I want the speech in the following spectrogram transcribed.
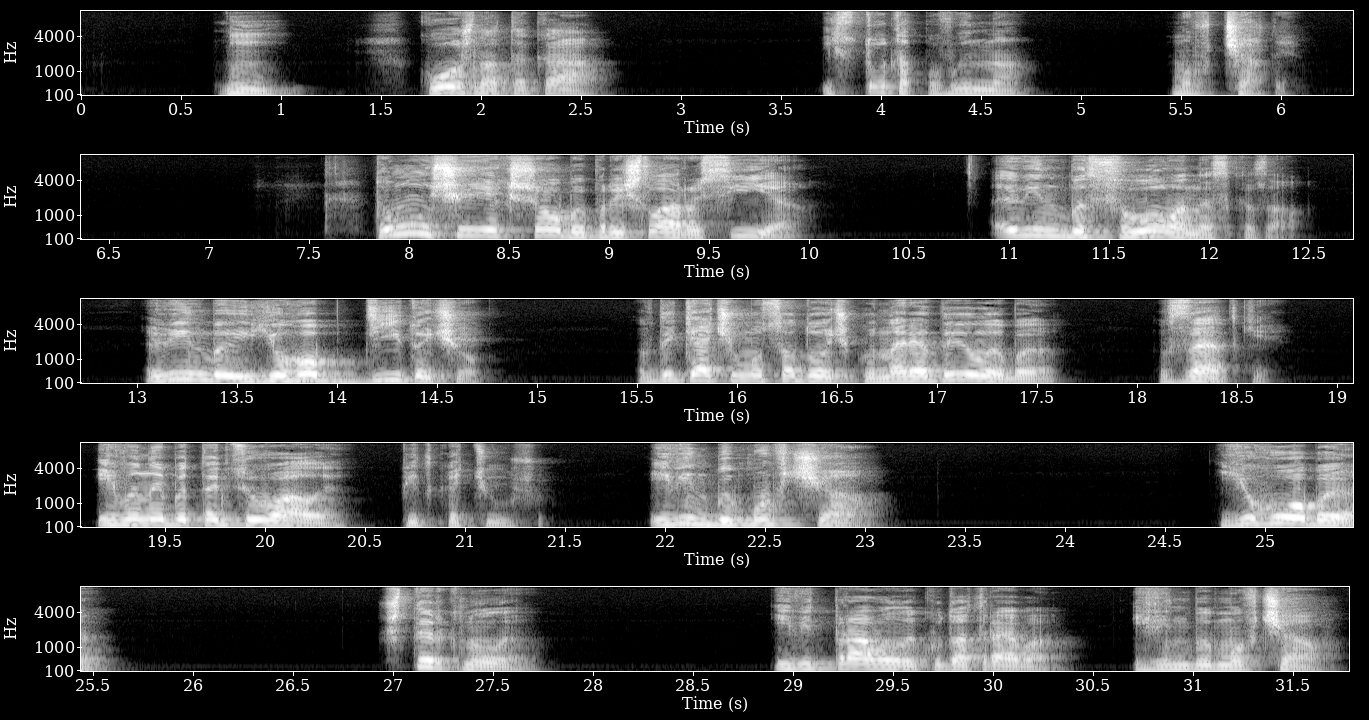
Ні. Кожна така істота повинна мовчати. Тому що якщо би прийшла Росія, він би слова не сказав. Він би його б діточок в дитячому садочку нарядили би в зетки, і вони би танцювали під Катюшу. І він би мовчав. Його би штиркнули і відправили куди треба, і він би мовчав.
